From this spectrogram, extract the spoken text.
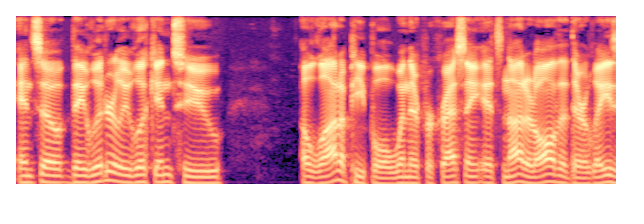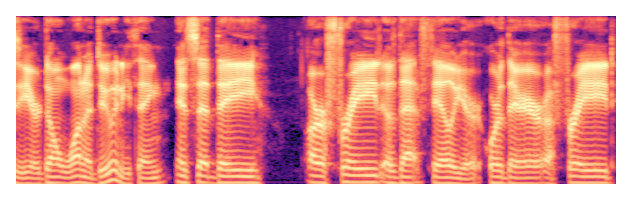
And so they literally look into a lot of people when they're procrastinating, it's not at all that they're lazy or don't want to do anything. It's that they are afraid of that failure or they're afraid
